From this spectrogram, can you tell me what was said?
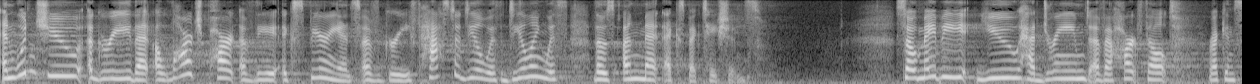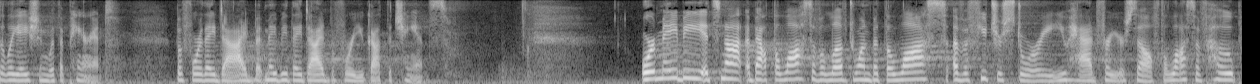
And wouldn't you agree that a large part of the experience of grief has to deal with dealing with those unmet expectations? So maybe you had dreamed of a heartfelt reconciliation with a parent before they died, but maybe they died before you got the chance. Or maybe it's not about the loss of a loved one, but the loss of a future story you had for yourself, the loss of hope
